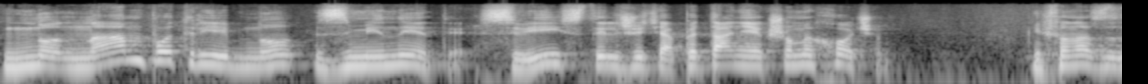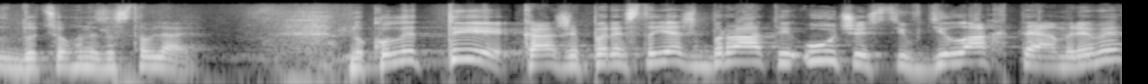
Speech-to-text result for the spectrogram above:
Но нам потрібно змінити свій стиль життя. Питання, якщо ми хочемо. Ніхто нас до цього не заставляє. Ну коли ти, каже, перестаєш брати участі в ділах темряви,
